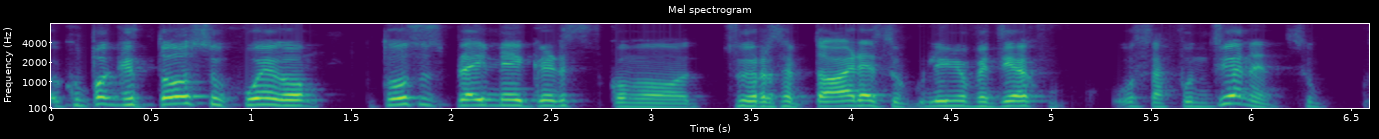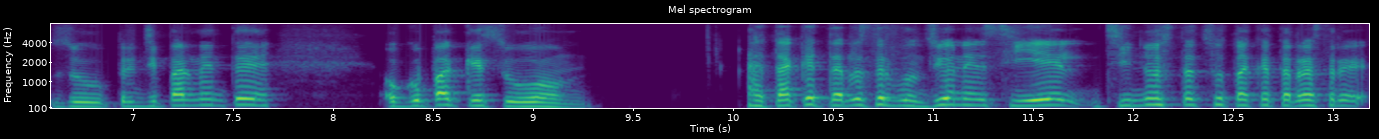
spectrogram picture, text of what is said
ocupa que todo su juego, todos sus playmakers, como sus receptores, su línea ofensiva, o sea, funcionen. Su, principalmente ocupa que su ataque terrestre funcione. Si él, si no está su ataque terrestre,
